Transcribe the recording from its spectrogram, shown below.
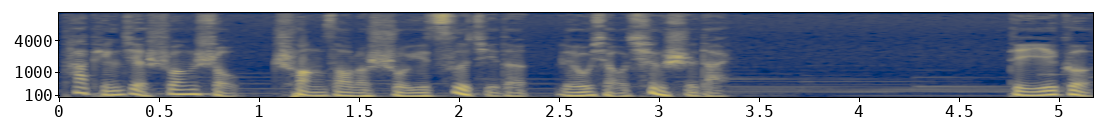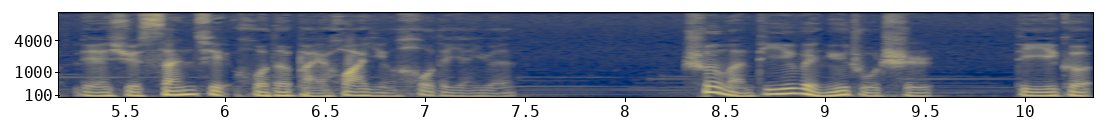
她凭借双手创造了属于自己的刘晓庆时代。第一个连续三届获得百花影后的演员，春晚第一位女主持，第一个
